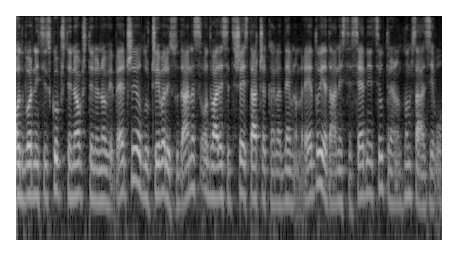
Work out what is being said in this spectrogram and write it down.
Odbornici Skupštine opštine Novi Bečej odlučivali su danas o 26 tačaka na dnevnom redu 11. sednice u trenutnom sazivu.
